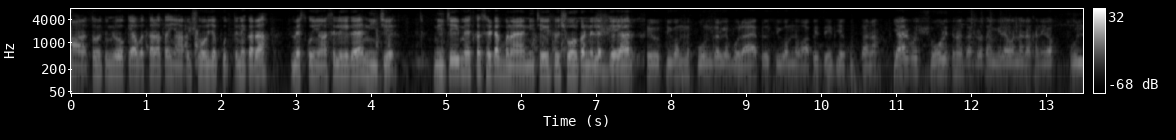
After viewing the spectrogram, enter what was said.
हाँ तो मैं तुम लोग को क्या बता रहा था? यहाँ पे शोर जब कुत्ते ने करा मैं इसको यहाँ से लेके गया नीचे। नीचे ही मैं इसका सेटअप बनाया नीचे ही फिर शोर करने लग गया यार। फिर उसी को हमने फ़ोन करके बुलाया फिर उसी को हमने वापस दे दिया कुत्ता ना। यार वो शोर इतना कर रहा था मेरा वरना रखने का फुल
